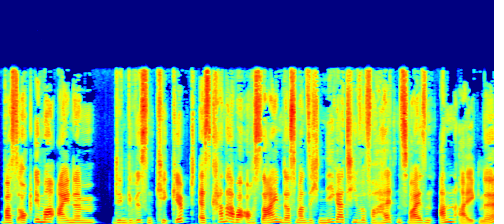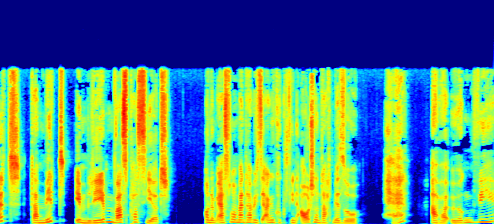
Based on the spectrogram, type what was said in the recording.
was auch immer einem den gewissen Kick gibt. Es kann aber auch sein, dass man sich negative Verhaltensweisen aneignet, damit im Leben was passiert. Und im ersten Moment habe ich sie angeguckt wie ein Auto und dachte mir so, hä? Aber irgendwie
